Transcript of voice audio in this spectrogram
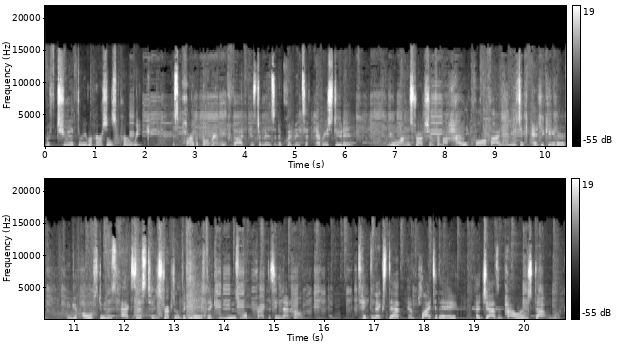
with two to three rehearsals per week. As part of the program, we provide instruments and equipment to every student, year-long instruction from a highly qualified music educator, and give all students access to instructional videos they can use while practicing at home. Take the next step and apply today at jazzempowers.org.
